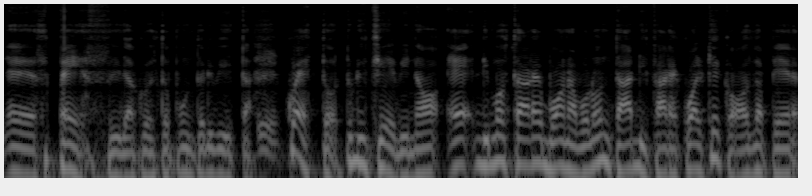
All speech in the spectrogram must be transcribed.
eh, spessi da questo punto di vista. Sì. Questo, tu dicevi, no, è dimostrare buona volontà di fare qualche cosa per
